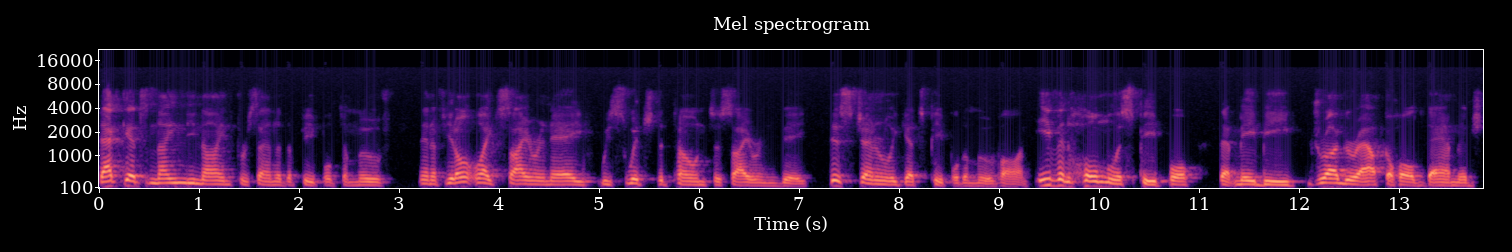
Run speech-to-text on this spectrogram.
that gets 99% of the people to move. And if you don't like siren A, we switch the tone to siren B. This generally gets people to move on. Even homeless people that may be drug or alcohol damaged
